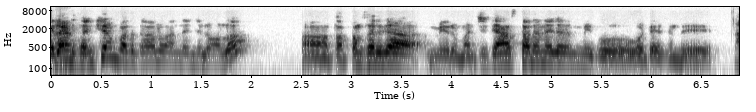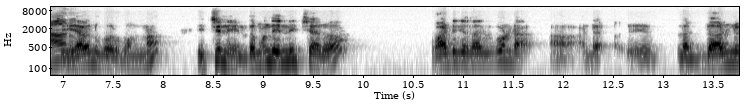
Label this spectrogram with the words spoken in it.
ఇలాంటి సంక్షేమ పథకాలు అందించడంలో తప్పనిసరిగా మీరు మంచి చేస్తారనే కదా మీకు ఓటేసింది. చేయాలని కోరుకుంటున్నాం. ఇచ్చింది ఇంతకుముందు ఎన్ని ఇచ్చారో వాటికి తగ్గకుండా అంటే ఏ, లబ్ధిదారుని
